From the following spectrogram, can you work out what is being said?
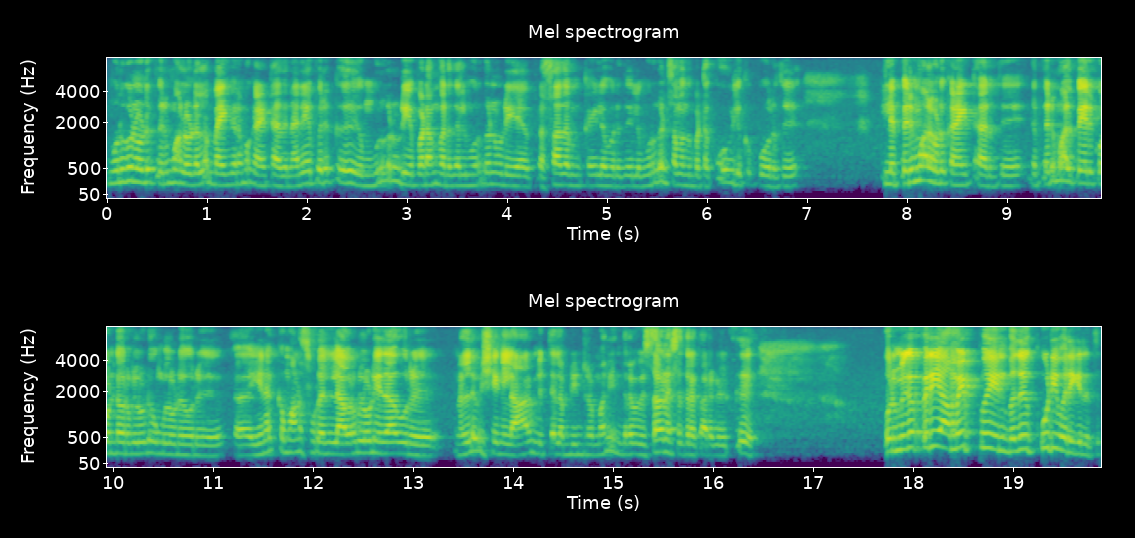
முருகனோட பெருமாளோடலாம் பயங்கரமாக கனெக்ட் ஆகுது. நிறைய பேருக்கு முருகனுடைய படம் வருதல் முருகனுடைய பிரசாதம் கையில் வருது இல்லை முருகன் சம்மந்தப்பட்ட கோவிலுக்கு போகிறது இல்லை பெருமாளோடு கனெக்ட் ஆகுது. இந்த பெருமாள் பெயர் கொண்டவர்களோடு உங்களோட ஒரு இணக்கமான சூழலில் அவர்களோட அவர்களோடு ஏதாவது ஒரு நல்ல விஷயங்கள் ஆரம்பித்தல் அப்படின்ற மாதிரி இந்த தடவை விசா நட்சத்திரக்காரர்களுக்கு ஒரு மிகப்பெரிய அமைப்பு என்பது கூடி வருகிறது.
